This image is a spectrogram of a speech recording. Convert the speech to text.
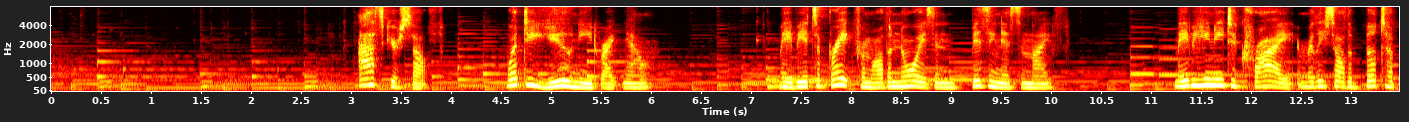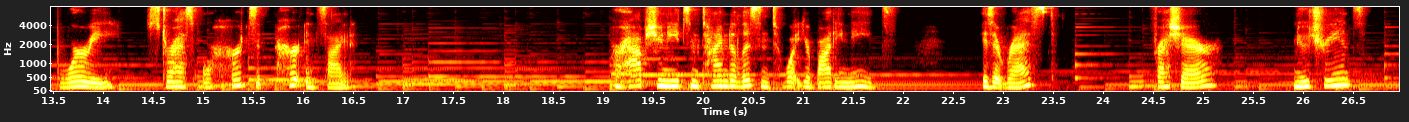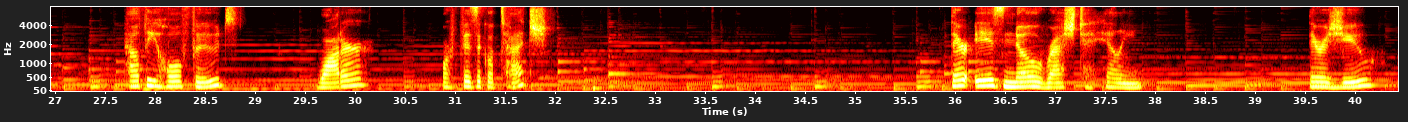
Ask yourself, what do you need right now? Maybe it's a break from all the noise and busyness in life. Maybe you need to cry and release all the built up worry, stress, or hurts, hurt inside. Perhaps you need some time to listen to what your body needs. Is it rest, fresh air, nutrients, healthy whole foods, water, or physical touch? There is no rush to healing. There is you,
